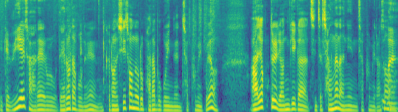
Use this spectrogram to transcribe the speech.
이렇게 위에서 아래로 내려다보는 그런 시선으로 바라보고 있는 작품이고요. 아역들 연기가 진짜 장난 아닌 작품이라서 네.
